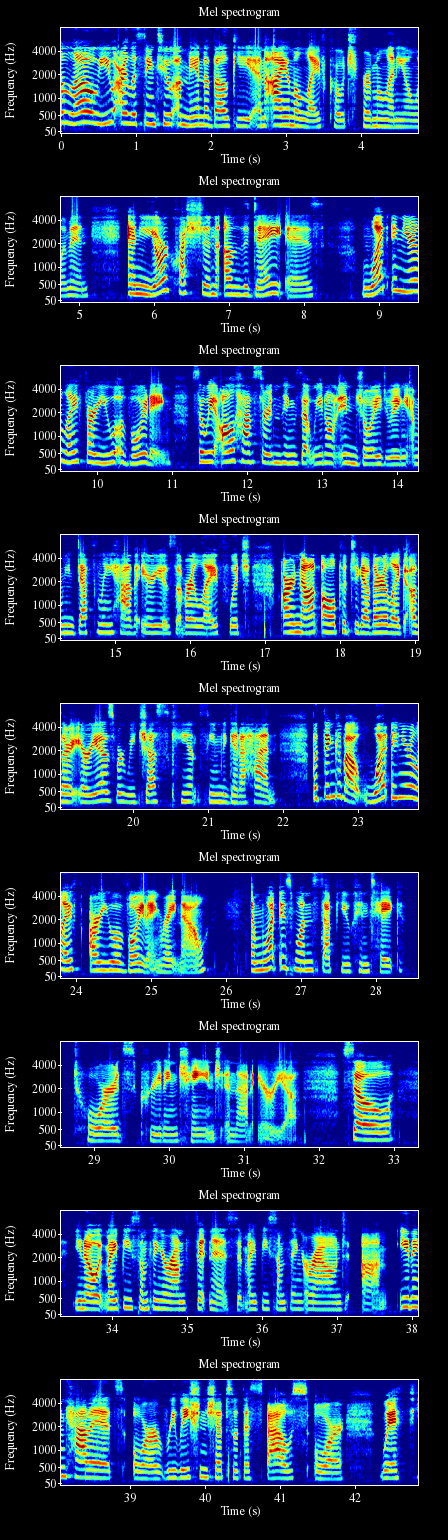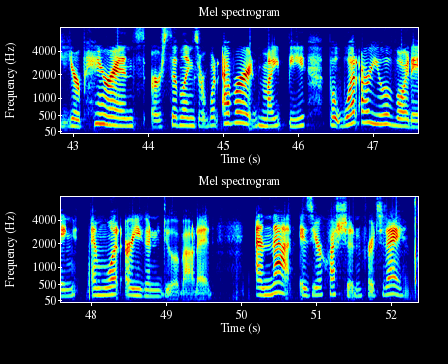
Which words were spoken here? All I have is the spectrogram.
Hello, you are listening to Amanda Belke, and I am a life coach for millennial women. And your question of the day is what in your life are you avoiding? So, we all have certain things that we don't enjoy doing, and we definitely have areas of our life which are not all put together like other areas where we just can't seem to get ahead. But think about what in your life are you avoiding right now, and what is one step you can take towards creating change in that area. So, you know, it might be something around fitness, it might be something around um, eating habits or relationships with a spouse or with your parents or siblings or whatever it might be. But what are you avoiding and what are you going to do about it? And that is your question for today.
